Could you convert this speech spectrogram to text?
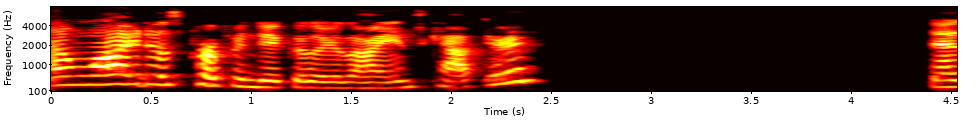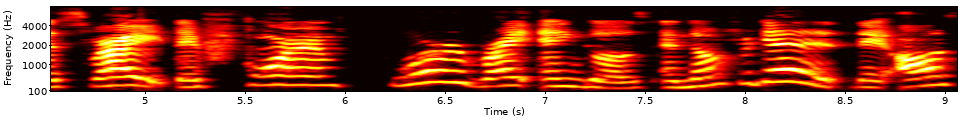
And why those perpendicular lines, Catherine? That's right, they form four right angles. And don't forget, they also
